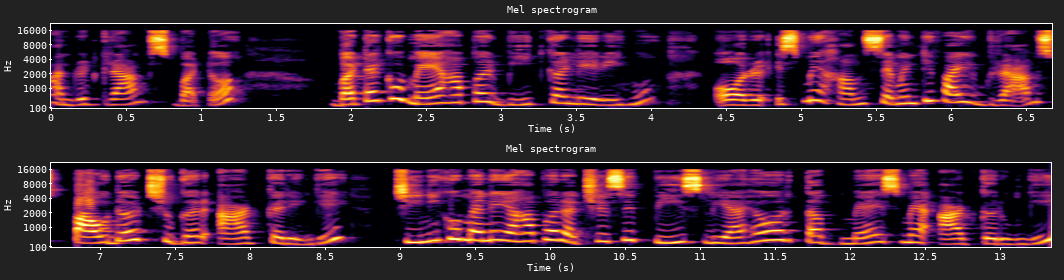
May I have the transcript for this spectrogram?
हंड्रेड ग्राम्स बटर बटर को मैं यहाँ पर बीट कर ले रही हूँ। और इसमें हम 75 ग्राम्स पाउडर्ड शुगर ऐड करेंगे। चीनी को मैंने यहाँ पर अच्छे से पीस लिया है और तब मैं इसमें ऐड करूँगी।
